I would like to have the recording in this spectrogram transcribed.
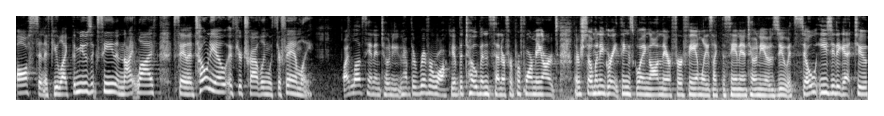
Austin if you like the music scene and nightlife, San Antonio if you're traveling with your family. I love San Antonio. You have the Riverwalk, you have the Tobin Center for Performing Arts. There's so many great things going on there for families like the San Antonio Zoo. It's so easy to get to.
